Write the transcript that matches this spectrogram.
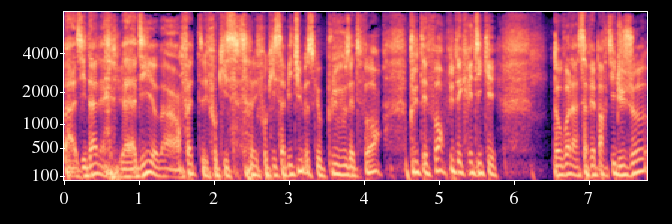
Bah Zidane lui a dit, euh, bah, en fait, il faut qu'il il faut qu'il s'habitue parce que plus vous êtes fort, plus t'es fort, plus t'es critiqué. Donc voilà, ça fait partie du jeu.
